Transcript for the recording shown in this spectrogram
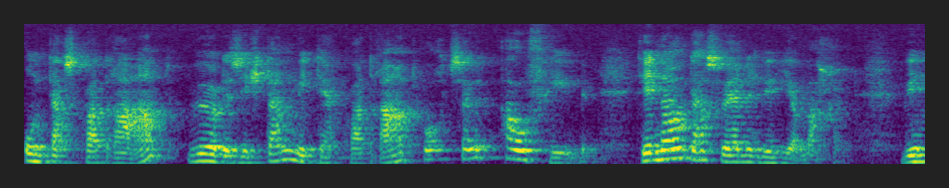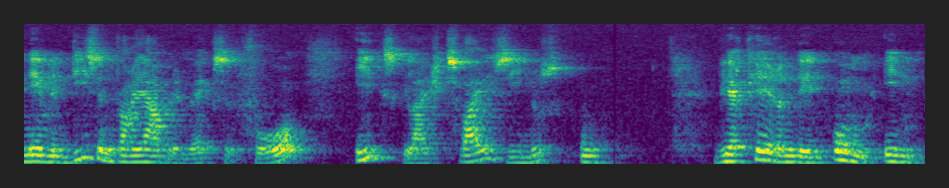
Und das Quadrat würde sich dann mit der Quadratwurzel aufheben. Genau das werden wir hier machen. Wir nehmen diesen Variablenwechsel vor, x gleich 2 Sinus u. Wir kehren den um in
